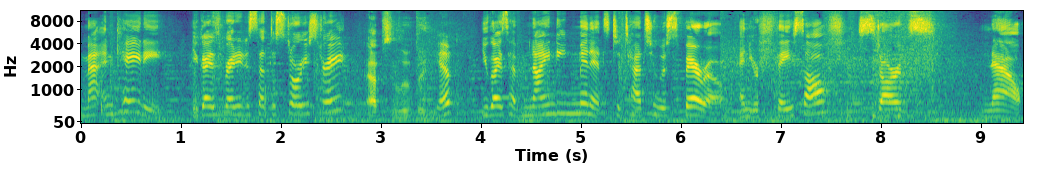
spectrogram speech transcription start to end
Matt and Katie, you guys ready to set the story straight? Absolutely. Yep. You guys have 90 minutes to tattoo a sparrow, and your face-off starts now.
